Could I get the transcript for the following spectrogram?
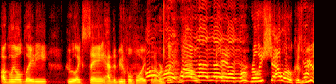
ugly old lady who like sang had the beautiful voice, and Oh, everyone's right, like, "Wow, yeah, yeah, yeah, we're really shallow," because we Yeah.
